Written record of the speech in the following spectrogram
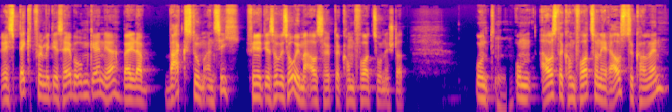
respektvoll mit dir selber umgehen, ja, weil der Wachstum an sich findet ja sowieso immer außerhalb der Komfortzone statt. Und mhm. um aus der Komfortzone rauszukommen,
